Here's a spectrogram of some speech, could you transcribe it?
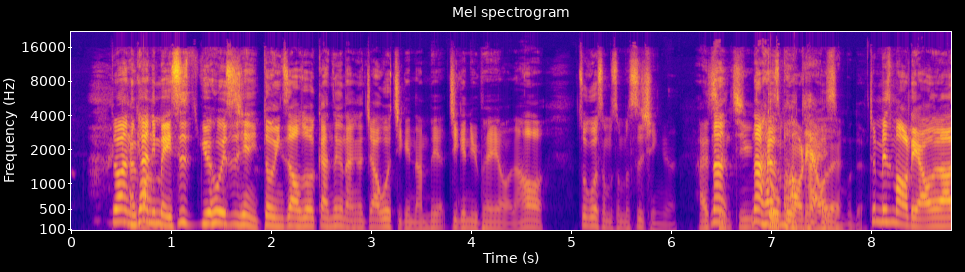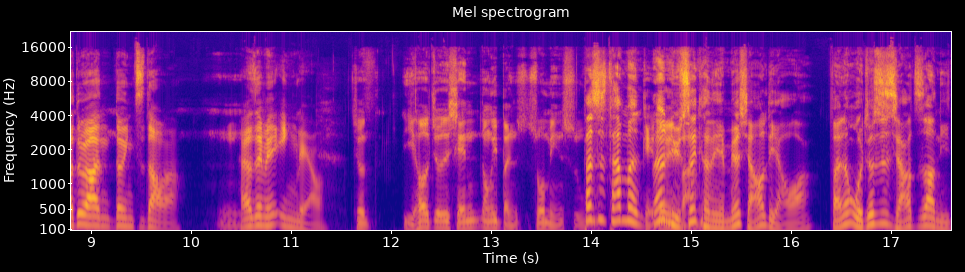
对啊，你看你每次约会之前，你都已经知道说，干这个男的交过几个男朋友、几个女朋友，然后做过什么什么事情了，还曾经那那还有什么好聊什么的，就没什么好聊的啊，对啊，你都已经知道了，嗯，还要在那边硬聊，就以后就是先弄一本说明书。但是他们那女生可能也没有想要聊啊，反正我就是想要知道你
